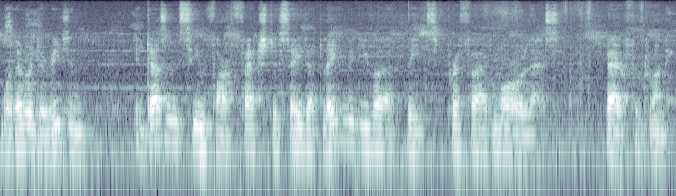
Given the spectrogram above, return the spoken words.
Whatever the reason, it doesn't seem far-fetched to say that late medieval athletes preferred more or less barefoot running.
